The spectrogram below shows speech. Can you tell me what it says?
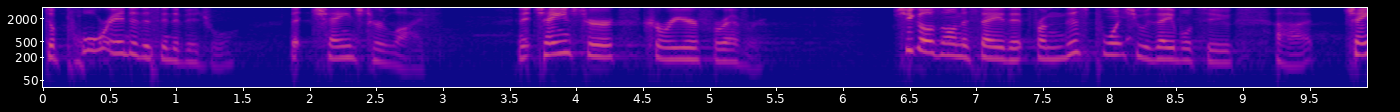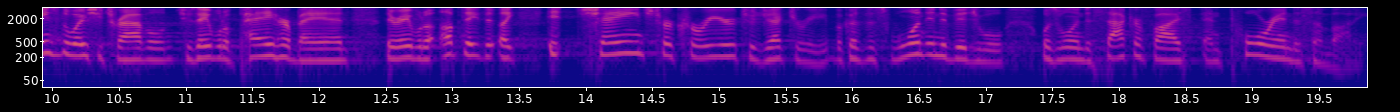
to pour into this individual that changed her life. And it changed her career forever. She goes on to say that from this point, she was able to uh, change the way she traveled. She was able to pay her band. They were able to update, the, like, it changed her career trajectory because this one individual was willing to sacrifice and pour into somebody.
